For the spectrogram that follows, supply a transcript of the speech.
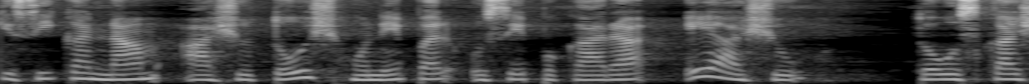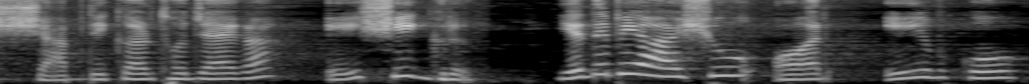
किसी का नाम आशुतोष होने पर उसे पुकारा, ए आशु तो उसका शाब्दिक अर्थ हो जाएगा, ए शीघ्र। यद्यपि आशु और एव को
